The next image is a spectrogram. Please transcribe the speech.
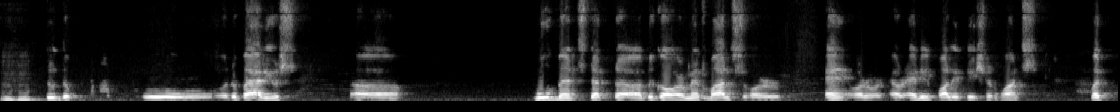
Mm-hmm. to the to the various uh, movements that uh, the government wants or, or or any politician wants. But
